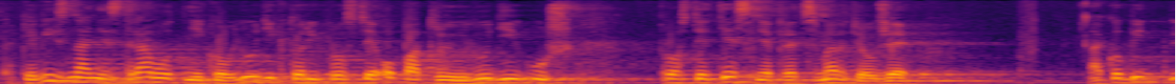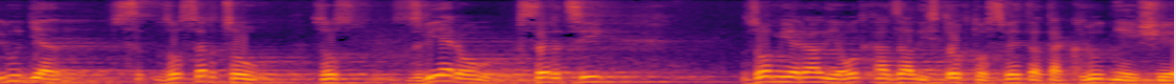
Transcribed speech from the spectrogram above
také význanie zdravotníkov, ľudí, ktorí proste opatrujú ľudí už proste tesne pred smrťou, že ako by ľudia so srdcov, so zvierou v srdci zomierali a odchádzali z tohto sveta tak kľudnejšie,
